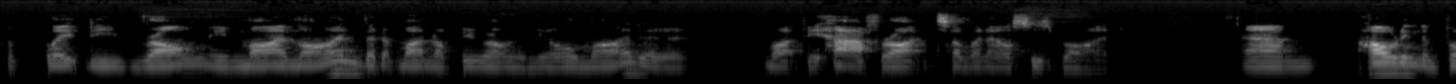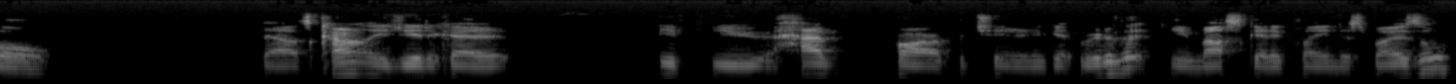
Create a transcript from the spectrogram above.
completely wrong in my mind, but it might not be wrong in your mind, and it might be half right in someone else's mind. Um, holding the ball. Now, it's currently adjudicated if you have prior opportunity to get rid of it, you must get a clean disposal.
